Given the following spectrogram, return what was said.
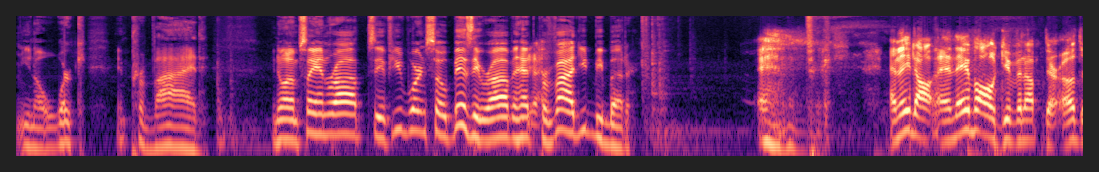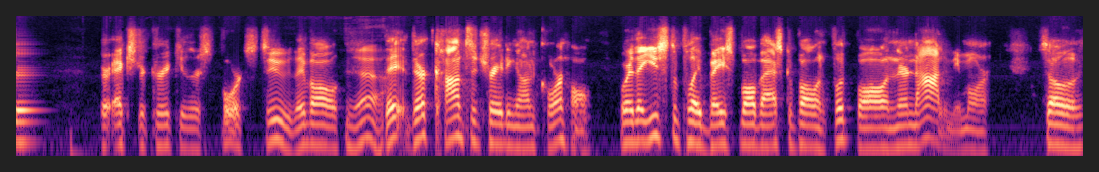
you know, work and provide. You know what I'm saying, Rob? See, if you weren't so busy, Rob, and had to provide, you'd be better. and they'd all and they've all given up their other their extracurricular sports too. They've all Yeah. they they're concentrating on cornhole where they used to play baseball, basketball, and football, and they're not anymore. So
